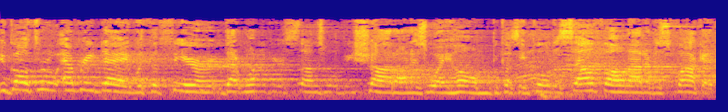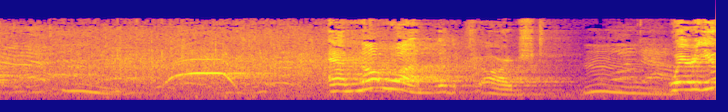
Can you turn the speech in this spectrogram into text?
You go through every day with the fear that one of your sons will be shot on his way home because he pulled a cell phone out of his pocket. And no one will be charged. Where you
